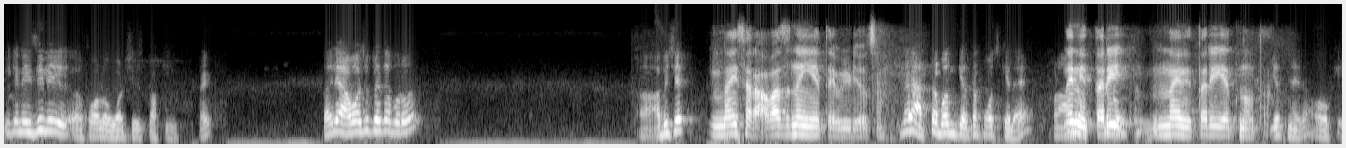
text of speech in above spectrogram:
You can easily uh, follow what she is talking, right? पहिले आवाज़ येतोय का बरोबर? अभिषेक? नाही सर आवाज़ नाही येते व्हिडिओचा नाही आता बंद केलं पॉज केलाय नाही तरी नाही नाही तरी येत नव्हता। येत नाही का? Okay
